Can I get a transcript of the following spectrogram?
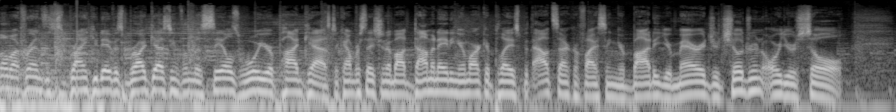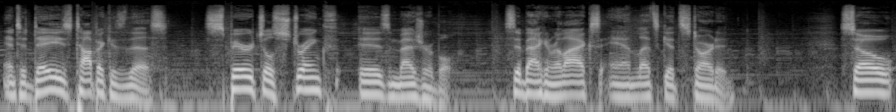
Hello, my friends. This is Brian Q. Davis broadcasting from the Sales Warrior Podcast, a conversation about dominating your marketplace without sacrificing your body, your marriage, your children, or your soul. And today's topic is this spiritual strength is measurable. Sit back and relax, and let's get started. So,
